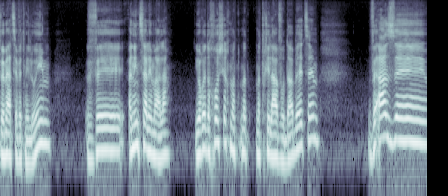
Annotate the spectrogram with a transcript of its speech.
ומהצוות מילואים, ואני נמצא למעלה, יורד החושך, מתחילה עבודה בעצם, ואז, אה,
